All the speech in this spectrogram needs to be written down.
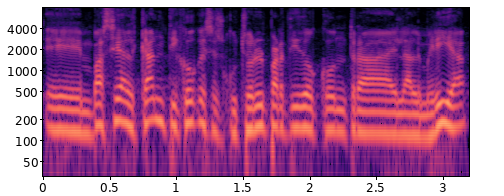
eh, en base al cántico que se escuchó en el partido contra el Almería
